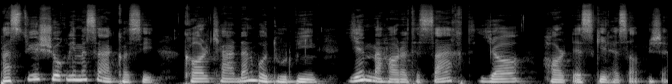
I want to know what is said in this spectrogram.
پس توی شغلی مثل عکاسی کار کردن با دوربین یه مهارت سخت یا hard skill حساب میشه.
